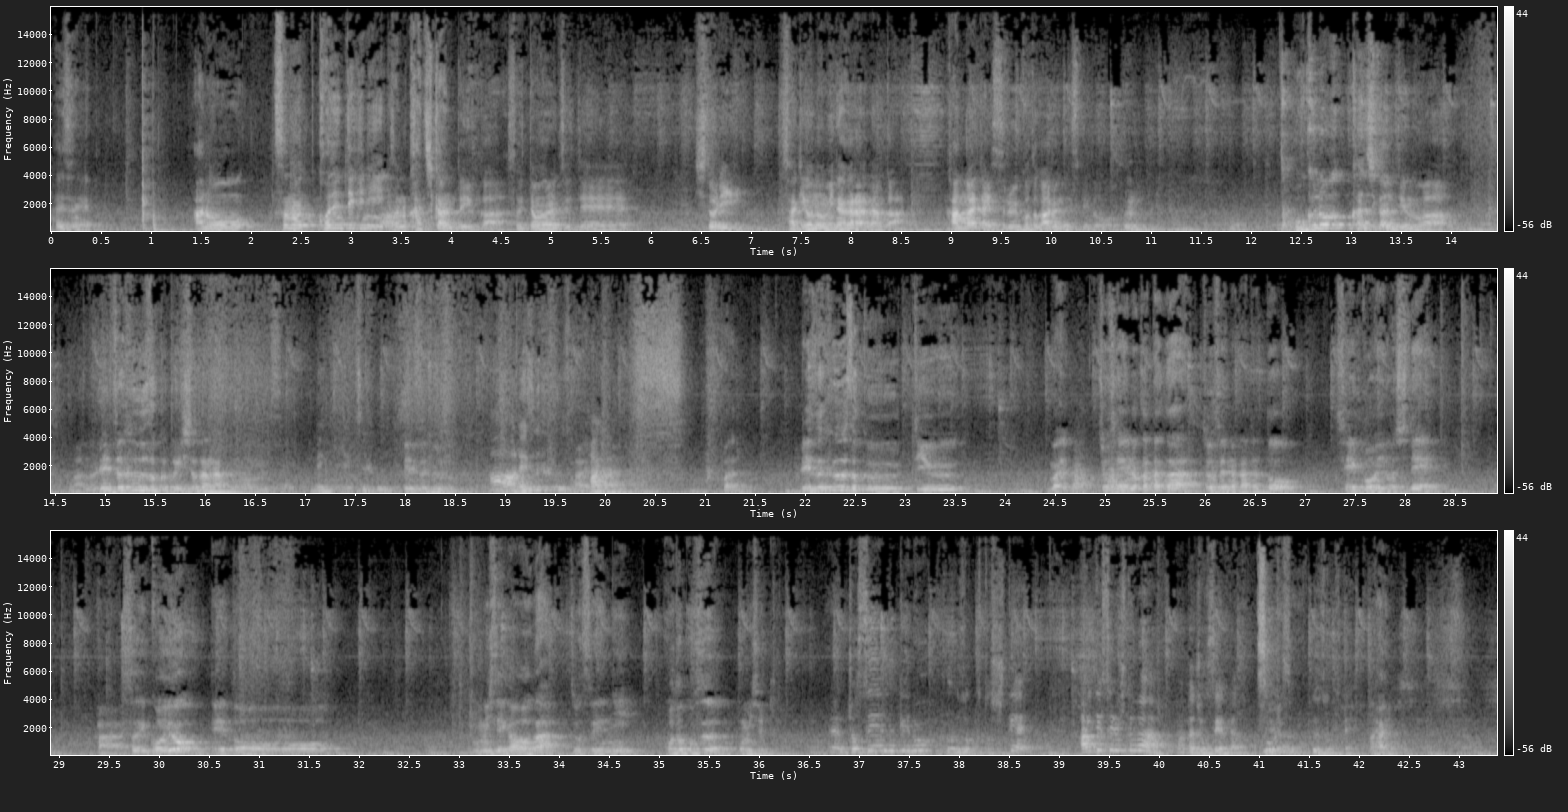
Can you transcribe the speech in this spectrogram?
ですね。あのその個人的にその価値観というかそういったものについて一人酒を飲みながらなんか考えたりすることがあるんですけど、うん、僕の価値観っていうのはあのレズ風俗と一緒だなと思うんですよ。レズ風俗？レズ風俗。ああレズ風俗。はい、はいはい。まあ、レズ風俗っていう、まあ、女性の方が女性の方と性行為をしてあそういう行為を、えーと、お店側が女性に施すお店女性向けの風俗として相手する人はまた女性だそうです。風俗ではい、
